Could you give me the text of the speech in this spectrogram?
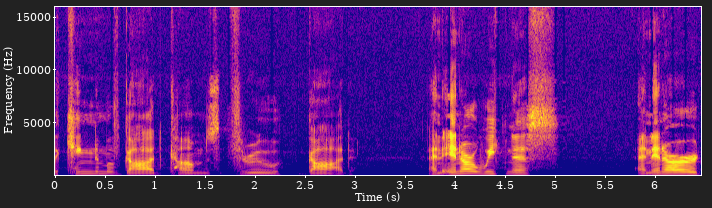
the kingdom of God comes through God. And in our weakness and in our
